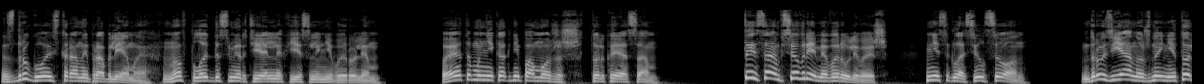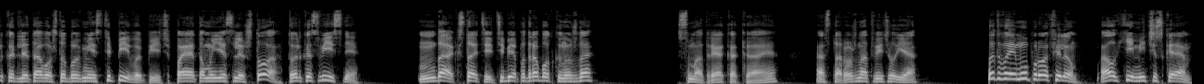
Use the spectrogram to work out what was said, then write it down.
С другой стороны проблемы, но вплоть до смертельных, если не вырулим. Поэтому никак не поможешь, только я сам. Ты сам все время выруливаешь, не согласился он. Друзья нужны не только для того, чтобы вместе пиво пить, поэтому, если что, только свистни. Да, кстати, тебе подработка нужна? Смотря какая, осторожно ответил я. По твоему профилю, алхимическая.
